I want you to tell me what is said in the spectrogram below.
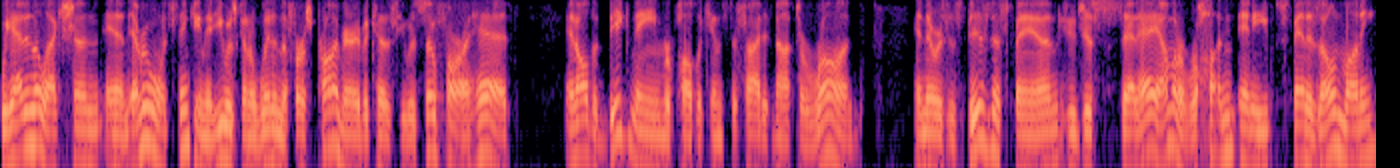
we had an election, and everyone was thinking that he was going to win in the first primary because he was so far ahead, and all the big name Republicans decided not to run. And there was this business businessman who just said, "Hey, I'm going to run," and he spent his own money.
